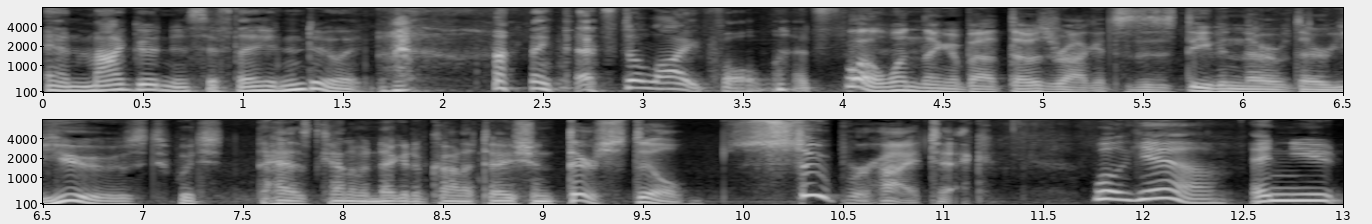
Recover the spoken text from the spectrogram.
And my goodness, if they didn't do it. I think that's delightful. That's well, one thing about those rockets is even though they're used, which has kind of a negative connotation, they're still super high tech. Well, yeah, and you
